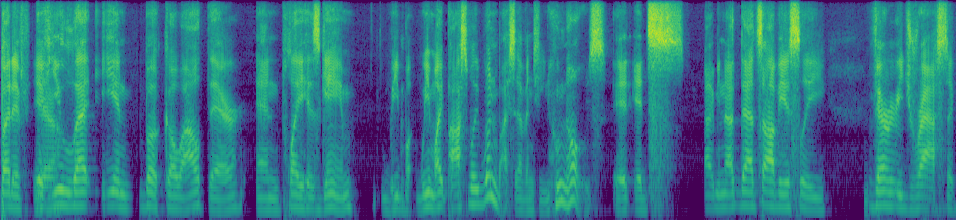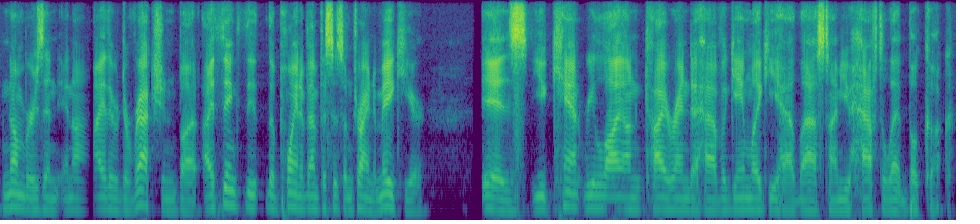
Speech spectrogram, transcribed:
but if, yeah. if you let Ian Book go out there and play his game, we we might possibly win by 17. Who knows? It, it's I mean that's obviously very drastic numbers in, in either direction, but I think the, the point of emphasis I'm trying to make here is you can't rely on Kyren to have a game like he had last time. You have to let Book cook.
